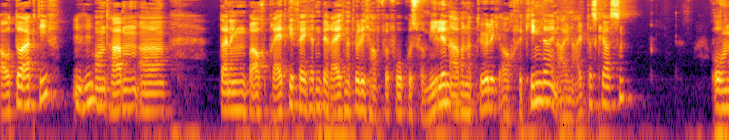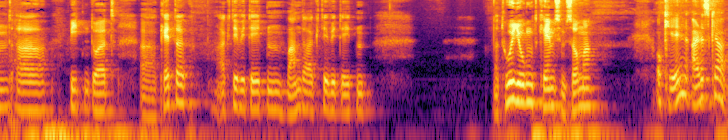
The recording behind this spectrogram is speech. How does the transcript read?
outdoor aktiv mhm. und haben äh, einen auch breit gefächerten Bereich natürlich auch für Fokus Familien, aber natürlich auch für Kinder in allen Altersklassen und äh, bieten dort äh, Kletteraktivitäten, Wanderaktivitäten, Naturjugendcamps im Sommer. Okay, alles klar.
